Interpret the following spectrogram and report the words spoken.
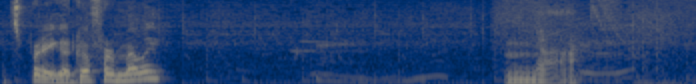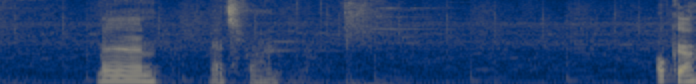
That's pretty good. Go for Millie? Nah. Man, that's fine. Okay.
